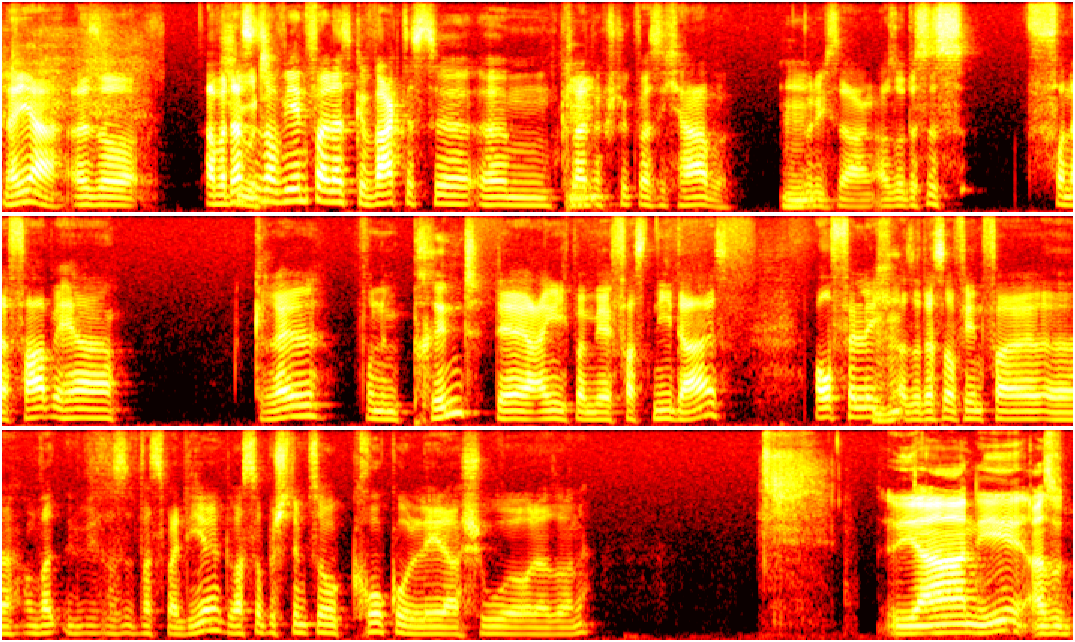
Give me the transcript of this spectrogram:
naja, also, aber das Gut. ist auf jeden Fall das gewagteste ähm, Kleidungsstück, mhm. was ich habe, mhm. würde ich sagen. Also, das ist von der Farbe her grell, von dem Print, der ja eigentlich bei mir fast nie da ist, auffällig. Mhm. Also, das auf jeden Fall. Äh, was, was, was bei dir? Du hast doch bestimmt so Krokolederschuhe oder so, ne? Ja, nee, also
